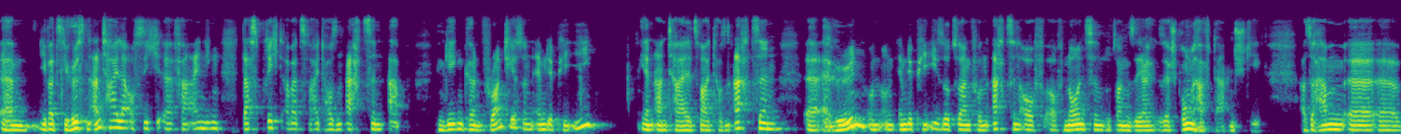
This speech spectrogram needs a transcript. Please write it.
ähm, jeweils die höchsten Anteile auf sich äh, vereinigen. Das bricht aber 2018 ab. Hingegen können Frontiers und MDPI ihren Anteil 2018 äh, erhöhen und, und, MDPI sozusagen von 18 auf, auf 19 sozusagen sehr, sehr sprunghafter Anstieg. Also haben äh, äh,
